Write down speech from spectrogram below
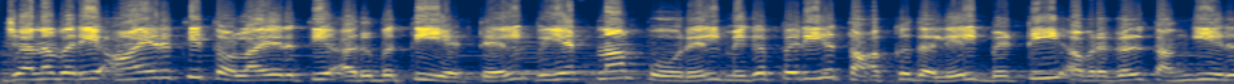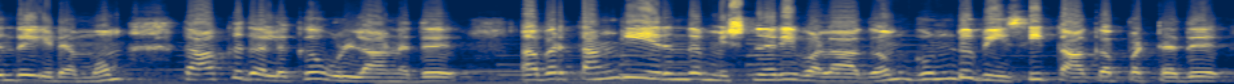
ஜனவரி ஆயிரத்தி தொள்ளாயிரத்தி அறுபத்தி எட்டில் வியட்நாம் போரில் மிகப்பெரிய தாக்குதலில் பெட்டி அவர்கள் தங்கியிருந்த இடமும் தாக்குதலுக்கு உள்ளானது. அவர் தங்கியிருந்த மிஷினரி வளாகம் குண்டு வீசி தாக்கப்பட்டது.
